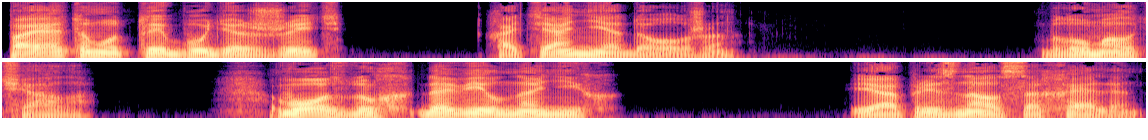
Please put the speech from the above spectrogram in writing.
поэтому ты будешь жить, хотя не должен». Блу молчала. Воздух давил на них. Я признался Хелен.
